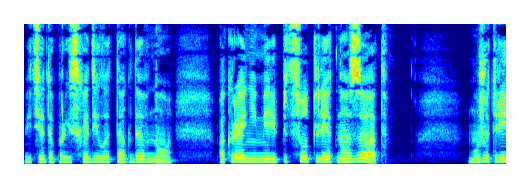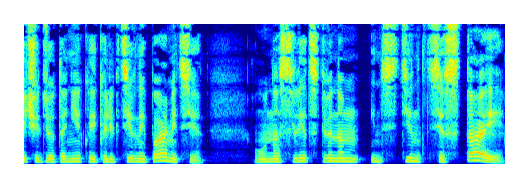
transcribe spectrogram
Ведь это происходило так давно, по крайней мере пятьсот лет назад. Может, речь идет о некой коллективной памяти, о наследственном инстинкте стаи?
